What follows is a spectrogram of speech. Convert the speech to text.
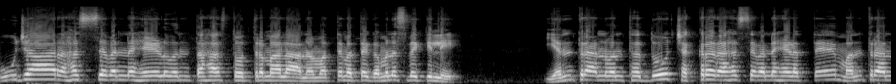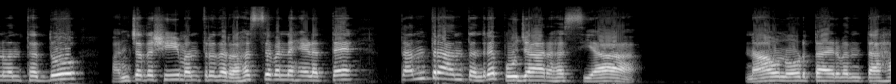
ಪೂಜಾ ರಹಸ್ಯವನ್ನು ಹೇಳುವಂತಹ ಸ್ತೋತ್ರಮಾಲ. ನಾವು ಮತ್ತೆ ಮತ್ತೆ ಗಮನಿಸ್ಬೇಕಿಲ್ಲಿ. ಯಂತ್ರ ಅನ್ನುವಂಥದ್ದು ಚಕ್ರ ರಹಸ್ಯವನ್ನು ಹೇಳುತ್ತೆ, ಮಂತ್ರ ಅನ್ನುವಂಥದ್ದು ಪಂಚದಶಿ ಮಂತ್ರದ ರಹಸ್ಯವನ್ನು ಹೇಳುತ್ತೆ. ತಂತ್ರ ಅಂತಂದ್ರೆ ಪೂಜಾ ರಹಸ್ಯ. ನಾವು ನೋಡ್ತಾ ಇರುವಂತಹ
